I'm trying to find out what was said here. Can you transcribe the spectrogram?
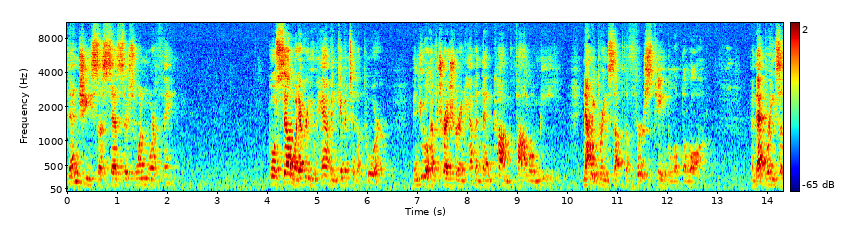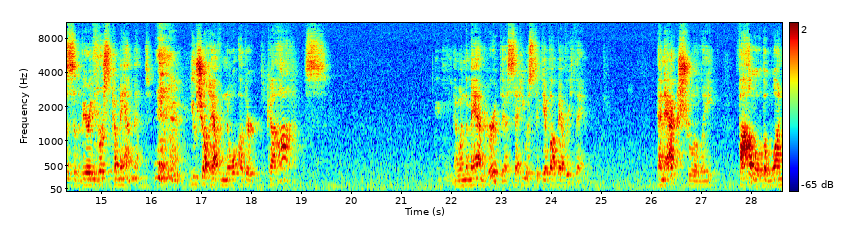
But then Jesus says there's one more thing. Go sell whatever you have and give it to the poor, and you will have treasure in heaven. Then come, follow me. Now he brings up the first table of the law and that brings us to the very first commandment you shall have no other gods. And when the man heard this, that he was to give up everything and actually follow the one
